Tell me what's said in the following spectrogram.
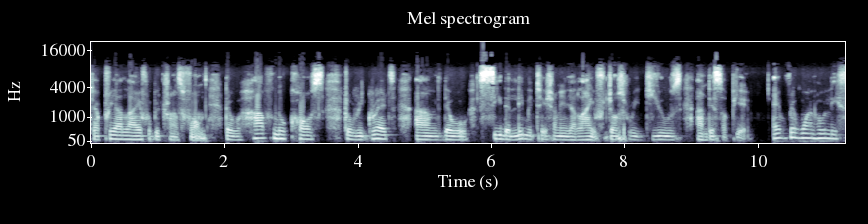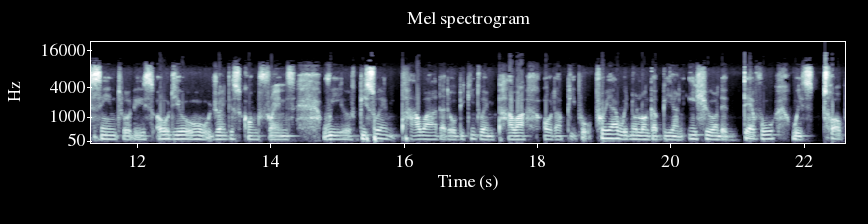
Their prayer life will be transformed. They will have no cause to regret and they will see the limitation in their life just reduce and disappear everyone who listens to this audio join this conference will be so empowered that they will begin to empower other people. Prayer will no longer be an issue, and the devil will stop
